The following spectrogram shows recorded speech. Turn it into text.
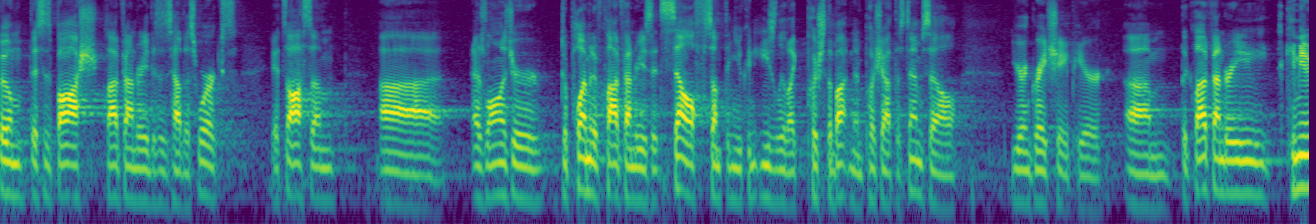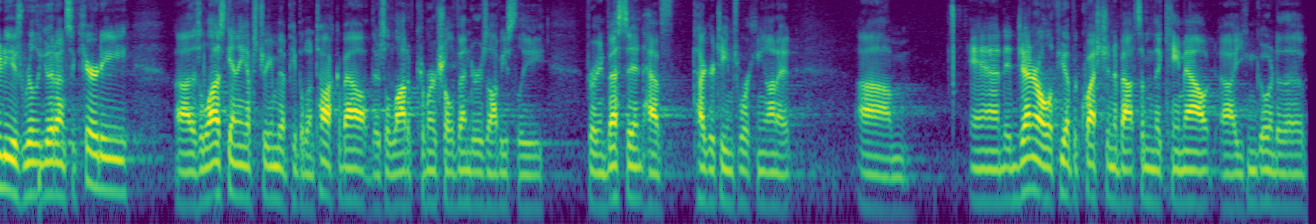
Boom, this is BOSH, Cloud Foundry, this is how this works. It's awesome. Uh, as long as your deployment of Cloud Foundry is itself something you can easily like push the button and push out the stem cell, you're in great shape here. Um, the Cloud Foundry community is really good on security. Uh, there's a lot of scanning upstream that people don't talk about. There's a lot of commercial vendors, obviously, very invested in, have Tiger teams working on it. Um, and in general, if you have a question about something that came out, uh, you can go into the,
